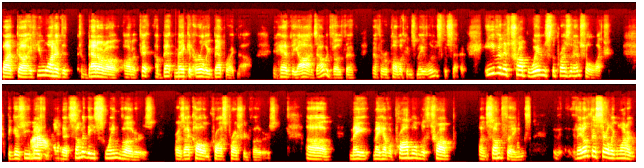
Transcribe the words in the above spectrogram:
But uh, if you wanted to, to bet on a on a, a bet, make an early bet right now, and had the odds, I would vote that that the Republicans may lose the Senate, even if Trump wins the presidential election, because you wow. may find that some of these swing voters or as I call them, cross-pressured voters, uh, may may have a problem with Trump on some things. They don't necessarily want to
